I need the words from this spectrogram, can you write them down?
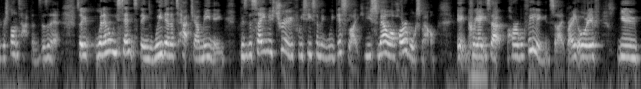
response happens, doesn't it? So, whenever we sense things, we then attach our meaning. Because the same is true if we see something we dislike. Like if you smell a horrible smell, it creates that horrible feeling inside, right? Or if you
